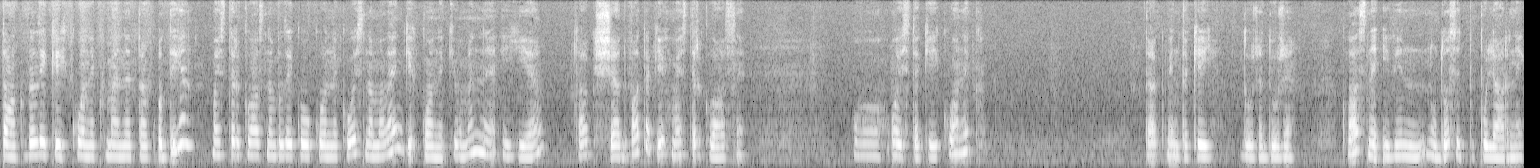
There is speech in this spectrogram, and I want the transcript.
Так, великий коник в мене так один. Майстер-клас на великого коника. Ось на маленьких коників у мене є. Так, ще два таких майстер-класи. Ось такий коник. Так, він такий дуже-дуже класний і він ну, досить популярний.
